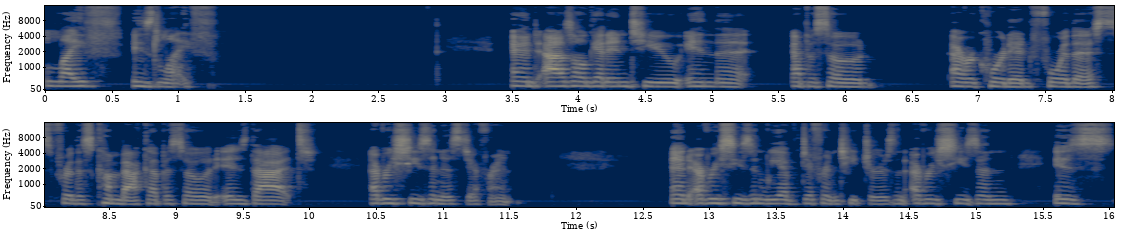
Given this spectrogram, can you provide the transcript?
life is life. And as I'll get into in the episode I recorded for this for this comeback episode is that every season is different. And every season we have different teachers and every season is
